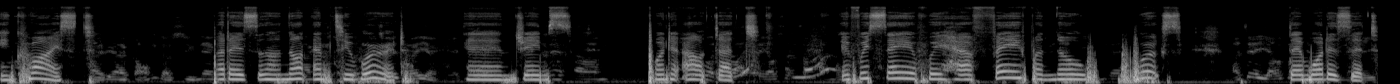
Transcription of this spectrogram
in Christ, but it's uh, not empty word. And James pointed out that if we say if we have faith but no works, then what is it?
